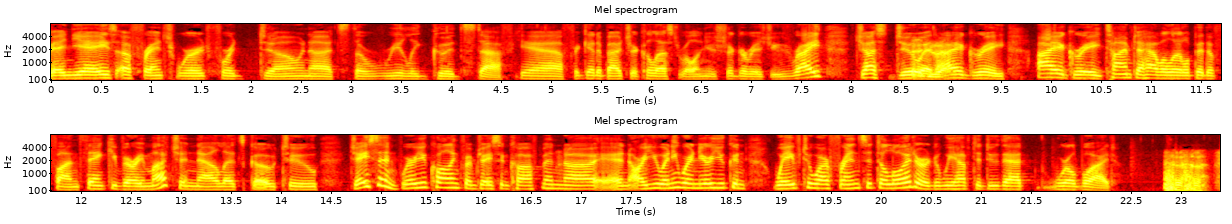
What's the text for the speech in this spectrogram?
beignets, a French word for donuts, the really good stuff. Yeah, forget about your cholesterol and your sugar issues, right? Just do exactly. it. I agree. I agree. Time to have a little bit of fun. Thank you very much. And now let's go to Jason. Where are you calling from, Jason Coffman? Uh, and are you anywhere near you can wave to our friends at Deloitte, or do we have to do that worldwide?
